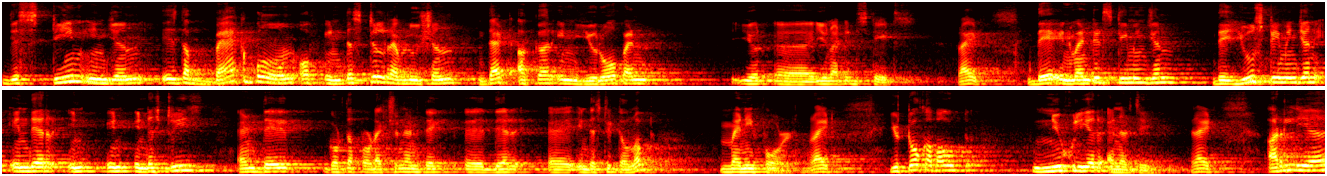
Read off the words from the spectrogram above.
this steam engine is the backbone of industrial revolution that occur in europe and uh, United States, right? They invented steam engine. They used steam engine in their in, in industries, and they got the production and they uh, their uh, industry developed manifold right you talk about nuclear energy right earlier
